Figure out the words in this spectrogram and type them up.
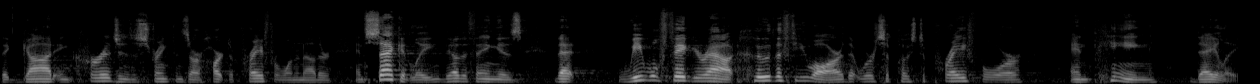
that God encourages and strengthens our heart to pray for one another. And secondly, the other thing is that we will figure out who the few are that we're supposed to pray for and ping daily.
